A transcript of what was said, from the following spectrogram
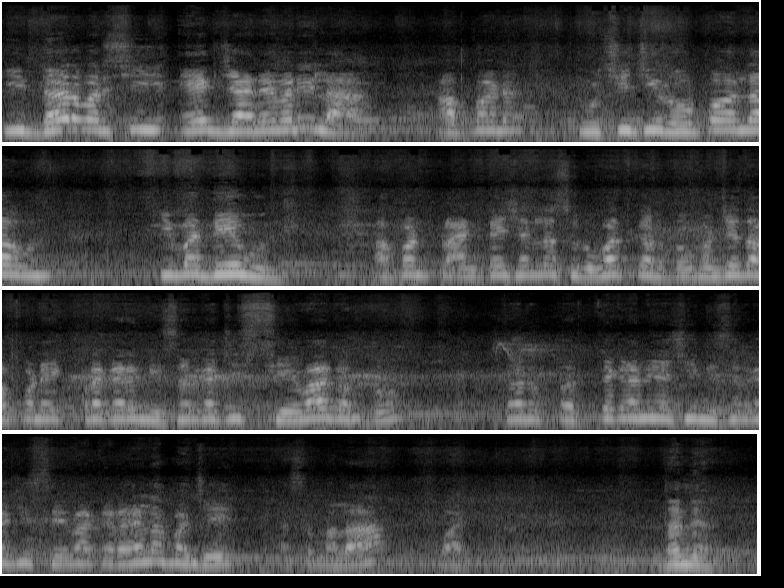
की दरवर्षी एक जानेवारीला आपण तुळशीची रोपं लावून किंवा देऊन आपण प्लांटेशनला सुरुवात करतो म्हणजेच आपण एक प्रकारे निसर्गाची सेवा करतो तर प्रत्येकाने अशी निसर्गाची सेवा करायला पाहिजे असं मला वाटतं. धन्यवाद.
